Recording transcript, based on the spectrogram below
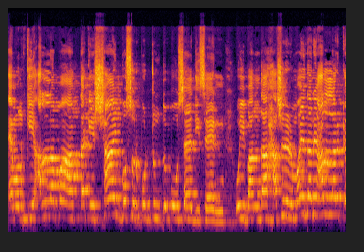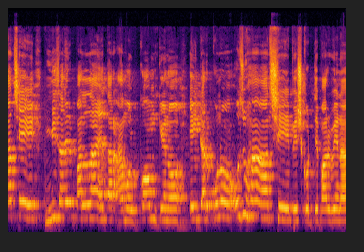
এমনকি আল্লাহ পাক তাকে ষাট বছর পর্যন্ত পৌঁছায় দিছেন। ওই বান্দা হাসরের ময়দানে আল্লাহর কাছে মিজানের পাল্লায় তার আমল কম কেন? এইটার কোনো অজুহাত সে পেশ করতে পারবে না।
